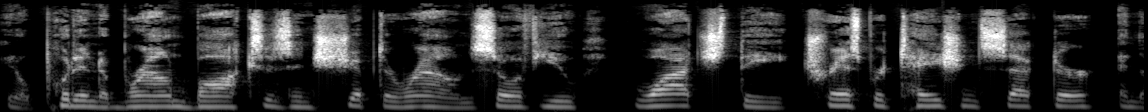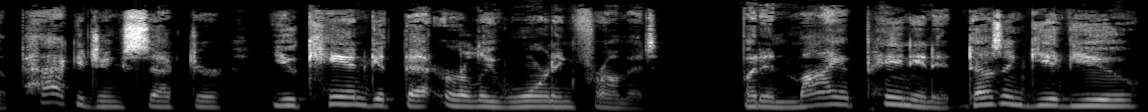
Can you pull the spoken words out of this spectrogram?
you know, put into brown boxes and shipped around. So if you watch the transportation sector and the packaging sector, you can get that early warning from it. But in my opinion, it doesn't give you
